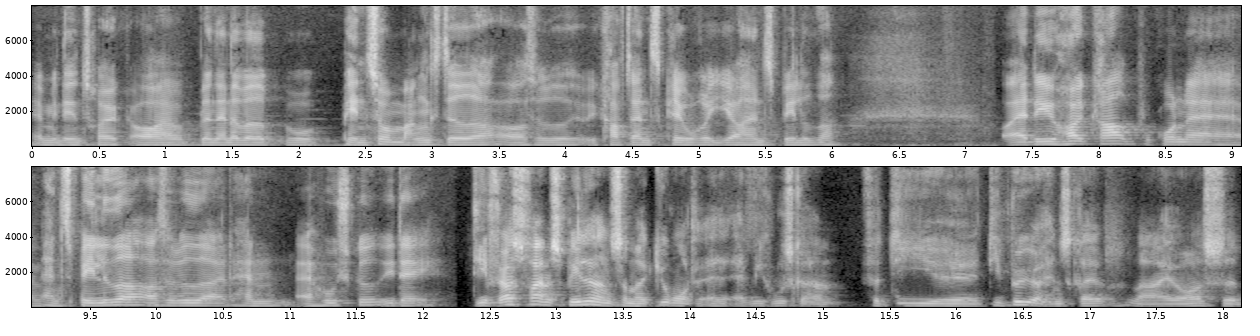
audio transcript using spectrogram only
er mit indtryk, og har blandt andet været på pensum mange steder, og så videre, i kraft af hans skriverier og hans billeder. Og er det i høj grad på grund af hans billeder og så videre, at han er husket i dag? Det er først og fremmest billederne, som har gjort, at, at vi husker ham. Fordi øh, de bøger, han skrev, var jo også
